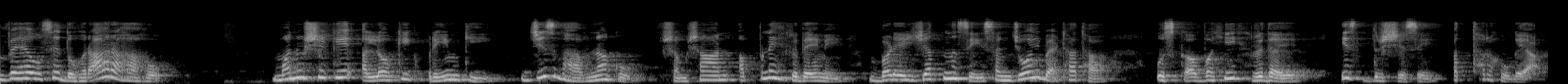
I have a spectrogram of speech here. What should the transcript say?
वह उसे दोहरा रहा हो। मनुष्य के अलौकिक प्रेम की जिस भावना को शमशान अपने हृदय में बड़े यत्न से संजोए बैठा था, उसका वही हृदय इस दृश्य से पत्थर हो गया।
